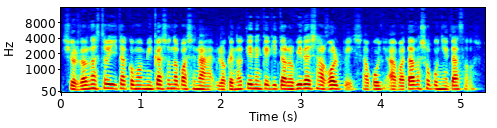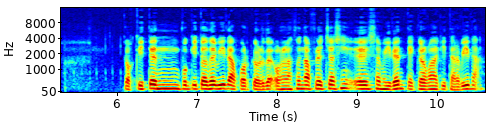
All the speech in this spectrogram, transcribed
Si os da una estrellita como en mi caso, no pasa nada. Lo que no tienen que quitaros vida es a golpes, a, patadas o puñetazos. Que os quiten un poquito de vida porque os, lanza una flecha es, evidente que os van a quitar vida.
